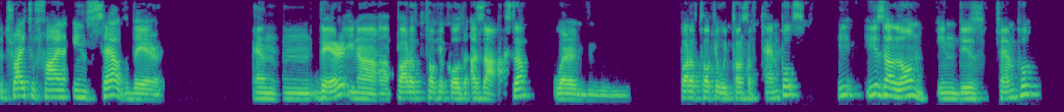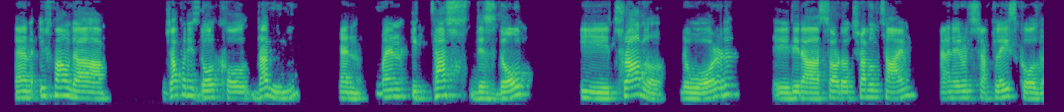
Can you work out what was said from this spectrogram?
to try to find himself there. And there in a part of tokyo called asakusa where part of tokyo with tons of temples he is alone in this temple. And he found a Japanese doll called Daruma. And when it touched this doll, it traveled the world. It did a sort of travel time and it reached a place called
